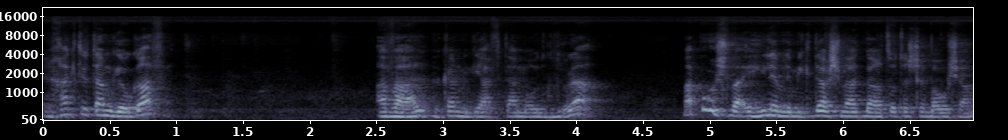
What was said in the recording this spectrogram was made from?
הרחקתי אותם גיאוגרפית. אבל, וכאן מגיעה הפתעה מאוד גדולה, מה פירוש ואהי להם למקדש מעט בארצות אשר באו שם?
